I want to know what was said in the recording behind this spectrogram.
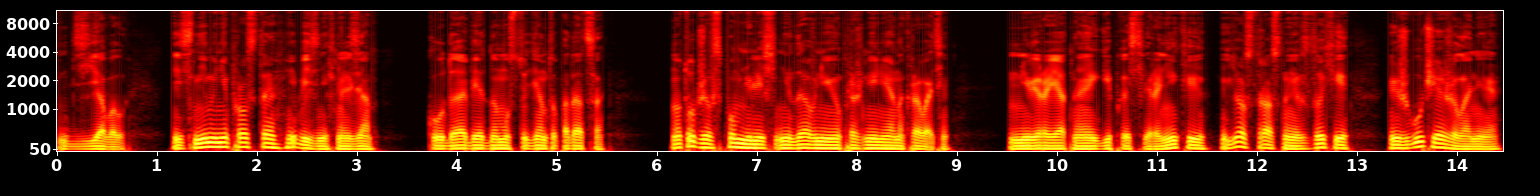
Дьявол. И с ними не просто, и без них нельзя. Куда бедному студенту податься? Но тут же вспомнились недавние упражнения на кровати. Невероятная гибкость Вероники, ее страстные вздохи и жгучее желание.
